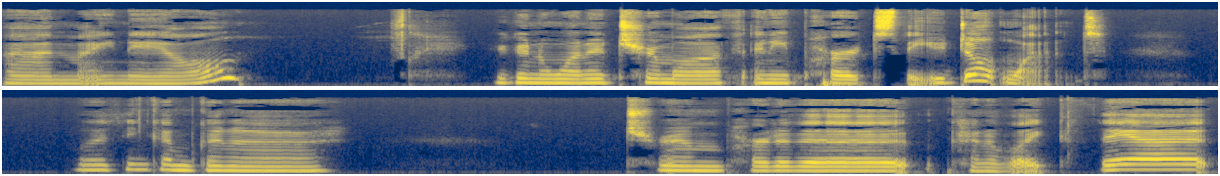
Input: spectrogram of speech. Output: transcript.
on my nail, you're going to want to trim off any parts that you don't want. Well, I think I'm going to trim part of it kind of like that.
